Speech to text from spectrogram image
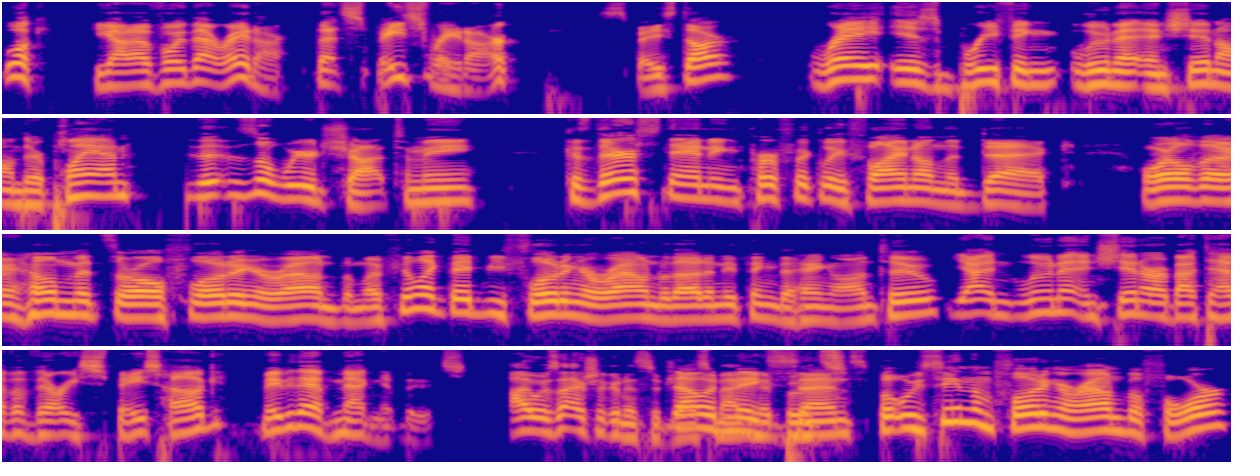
Look, you gotta avoid that radar. That space radar. Space Star? Ray is briefing Luna and Shin on their plan. This is a weird shot to me because they're standing perfectly fine on the deck while their helmets are all floating around them. I feel like they'd be floating around without anything to hang on to. Yeah, and Luna and Shin are about to have a very space hug. Maybe they have magnet boots. I was actually going to suggest That would magnet make boots. sense, but we've seen them floating around before.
